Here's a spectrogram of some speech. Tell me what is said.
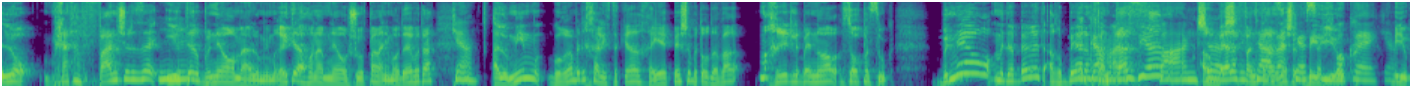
לא, מבחינת הפאן של זה, היא יותר בני אור מהעלומים. ראיתי לאחרונה בני אור שוב פעם, אני מאוד אוהב אותה. כן. עלומים גורם בדרך כלל להסתכל על חיי פשע בתור דבר מחריד לבן נוער, סוף פסוק. בני אור מדברת הרבה על הפנטזיה, הרבה על הפנטזיה של-. בדיוק. אוקיי, כן. בדיוק.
